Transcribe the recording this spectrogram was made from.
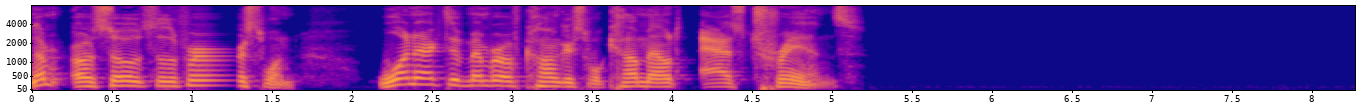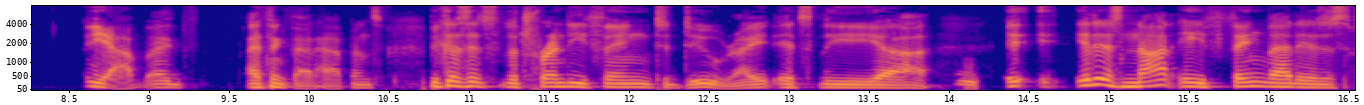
number. Oh, so so the first one, one active member of Congress will come out as trans. Yeah, I I think that happens because it's the trendy thing to do, right? It's the uh, mm. it, it is not a thing that is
